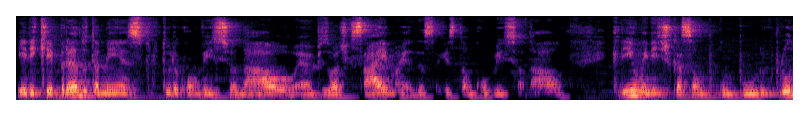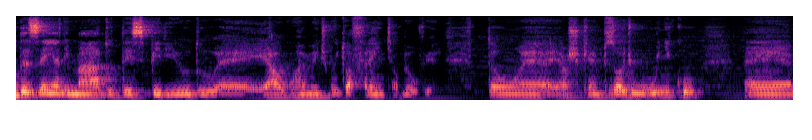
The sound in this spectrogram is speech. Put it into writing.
Ele quebrando também a estrutura convencional. É um episódio que sai dessa questão convencional cria uma identificação com o público. Para um desenho animado desse período, é, é, algo realmente muito à frente, ao meu ver. Então, é, eu acho que é um episódio único. É,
